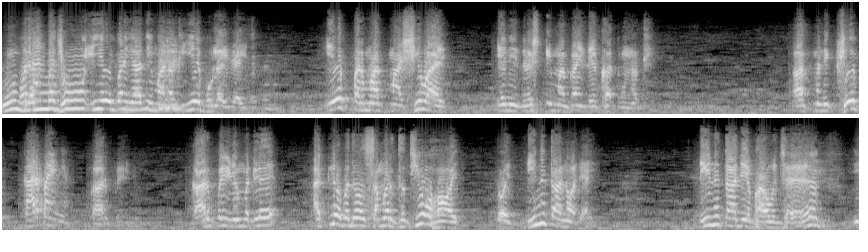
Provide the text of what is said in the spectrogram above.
હું બ્રહ્મ છું એ પણ યાદીમાં નથી એ ભૂલાઈ જાય છે. એક પરમાત્મા સિવાય એની દ્રષ્ટિમાં કઈ દેખાતું નથી. આત્મનિક્ષેપ કાર્પણ્ય. કાર્પણ્ય. કાર્પણ્યમ એટલે આટલો બધો સમર્થ થયો હોય તો દીનતા ન જાય. દીનતા જે ભાવ છે એ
